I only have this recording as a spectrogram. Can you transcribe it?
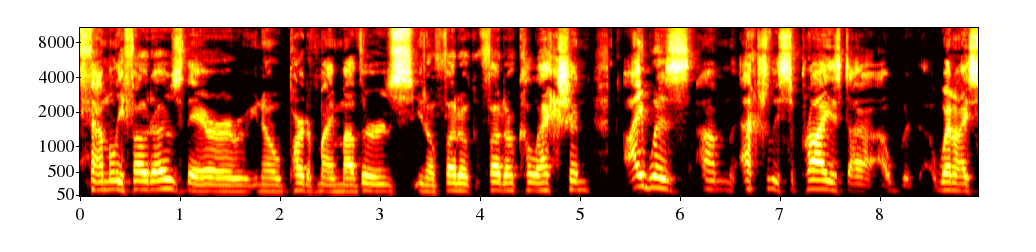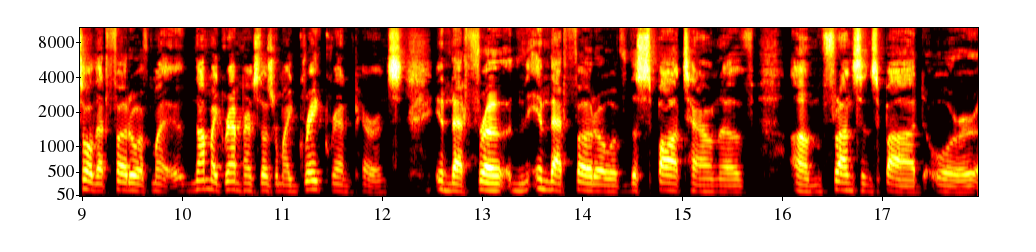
family photos. They're you know part of my mother's you know photo photo collection. I was um, actually surprised uh, when I saw that photo of my not my grandparents; those were my great grandparents in that fro- in that photo of the spa town of um, Franzensbad or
